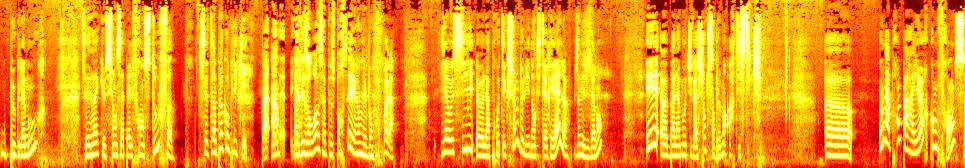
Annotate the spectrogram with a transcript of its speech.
ou peu glamour. C'est vrai que si on s'appelle France Touffe, c'est un peu compliqué. Bah, Hein, euh, Il y a des endroits où ça peut se porter, hein, mais bon. Voilà. Il y a aussi euh, la protection de l'identité réelle, bien évidemment, et euh, bah, la motivation tout simplement artistique. Euh, on apprend par ailleurs qu'en France,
